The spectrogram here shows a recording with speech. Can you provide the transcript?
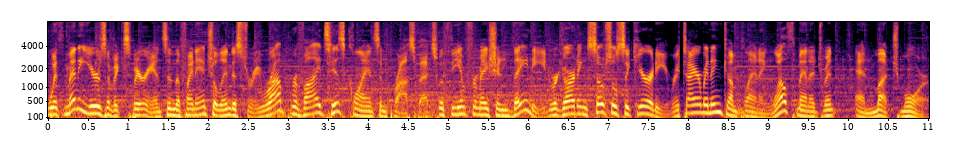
With many years of experience in the financial industry, Rob provides his clients and prospects with the information they need regarding Social Security, retirement income planning, wealth management, and much more.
